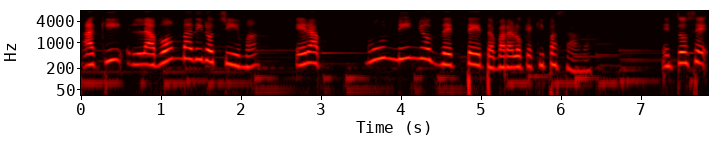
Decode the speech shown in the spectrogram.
aquí la bomba de Hiroshima era un niño de teta para lo que aquí pasaba. Entonces,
